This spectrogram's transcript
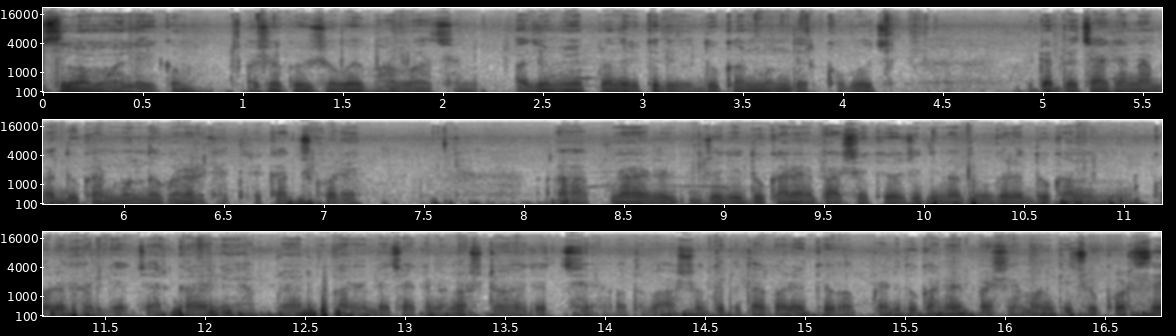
আসসালামু আলাইকুম। আশা করি সবাই ভালো আছেন। আজ আমি আপনাদেরকে দেবো দোকান বন্ধের কবজ এটা বেচা কেনা বা দোকান বন্ধ করার ক্ষেত্রে কাজ করে। আপনার যদি দোকানের পাশে কেউ যদি নতুন করে দোকান করে ফেলে, যার কারণে আপনার দোকানের বেচা কেনা নষ্ট হয়ে যাচ্ছে অথবা অসতর্কতা করে কেউ আপনার দোকানের পাশে এমন কিছু করছে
